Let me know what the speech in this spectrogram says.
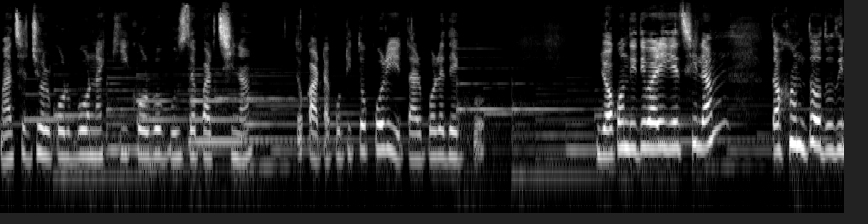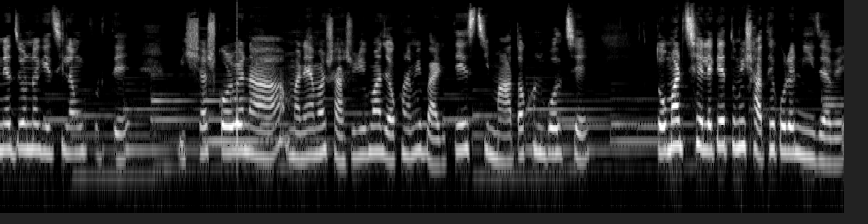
মাছের ঝোল করব না কি করব বুঝতে পারছি না। তো কাটাকুটি তো করি, তারপরে দেখব। যখন দিদি বাড়ি গেছিলাম, তখন তো দুদিনের জন্য গেছিলাম ঘুরতে। বিশ্বাস করবে না মানে আমার শাশুড়ি মা যখন আমি বাড়িতে এসেছি, মা তখন বলছে, তোমার ছেলেকে তুমি সাথে করে নিয়ে যাবে,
